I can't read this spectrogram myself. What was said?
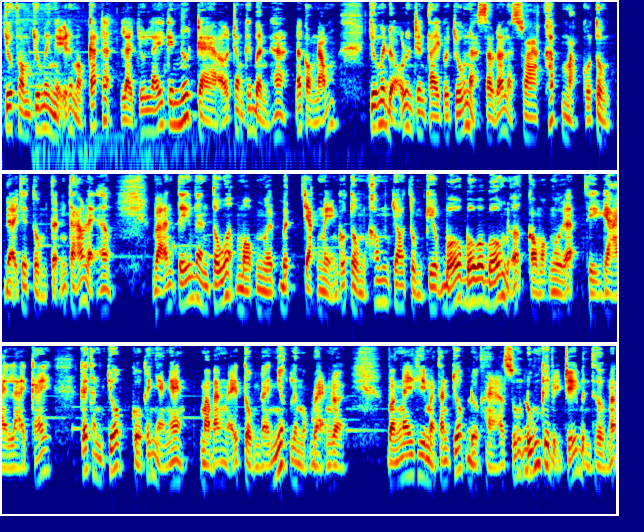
Chú Phong chú mới nghĩ ra một cách á, là chú lấy cái nước trà ở trong cái bình ha Nó còn nóng. Chú mới đổ lên trên tay của chú nè Sau đó là xoa khắp mặt của Tùng Để cho Tùng tỉnh táo lại hơn. Và anh Tiến với anh Tú á, một người bịt chặt miệng của Tùng Không cho Tùng kêu bố bố bố bố nữa. Còn một người á, thì gài lại cái cái thanh chốt của cái nhà ngang Mà ban nãy Tùng đã nhấc lên một đoạn rồi. Và ngay khi mà thanh chốt được hạ xuống đúng cái vị trí bình thường á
